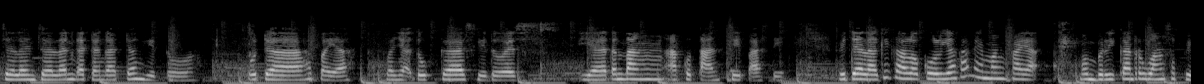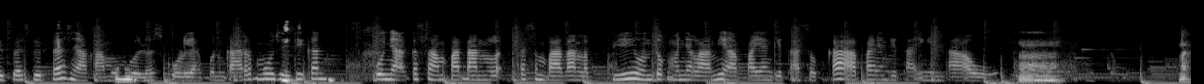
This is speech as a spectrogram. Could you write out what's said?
jalan-jalan kadang-kadang gitu udah apa ya banyak tugas gitu wes ya tentang akuntansi pasti beda lagi kalau kuliah kan emang kayak memberikan ruang sebebas-bebasnya kamu bolos kuliah pun karepmu jadi kan punya kesempatan kesempatan lebih untuk menyelami apa yang kita suka apa yang kita ingin tahu Hmm. gitu. Nah,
